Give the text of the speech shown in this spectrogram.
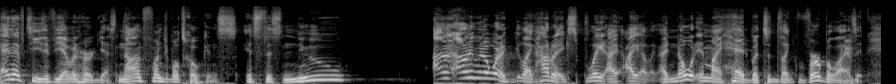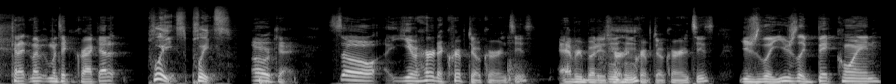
NFTs, if you haven't heard, yes, non fungible tokens. It's this new. I don't, I don't even know what to, like how to explain. I I like, I know it in my head, but to like verbalize it, Can I let me take a crack at it? please, please. Okay. So you've heard of cryptocurrencies. Everybody's heard Mhm. of cryptocurrencies. Usually, usually Bitcoin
